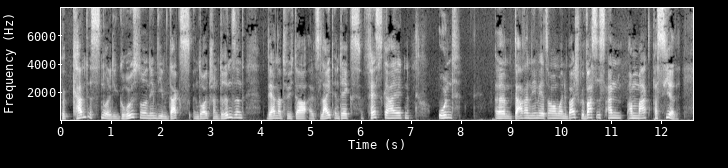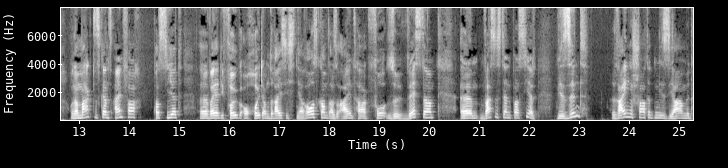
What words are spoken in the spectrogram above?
bekanntesten oder die größten Unternehmen, die im DAX in Deutschland drin sind, werden natürlich da als Leitindex festgehalten. Und ähm, daran nehmen wir jetzt einfach mal ein Beispiel. Was ist an, am Markt passiert? Und am Markt ist ganz einfach passiert, äh, weil ja die Folge auch heute am 30. Jahr rauskommt, also einen Tag vor Silvester. Ähm, was ist denn passiert? Wir sind reingestartet in dieses Jahr mit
